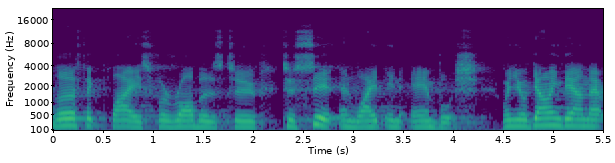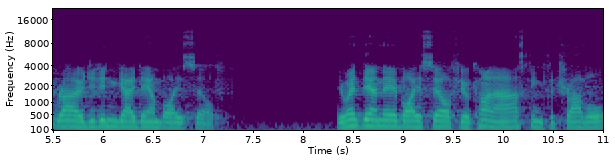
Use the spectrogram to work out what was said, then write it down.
Perfect place for robbers to, to sit and wait in ambush. When you were going down that road, you didn't go down by yourself. You went down there by yourself, you were kind of asking for trouble,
